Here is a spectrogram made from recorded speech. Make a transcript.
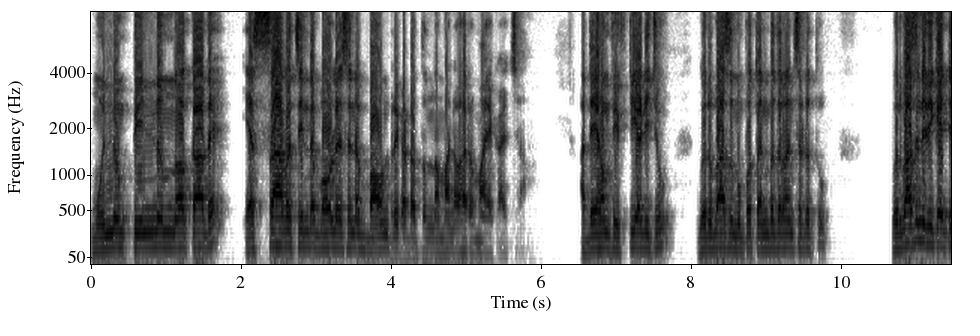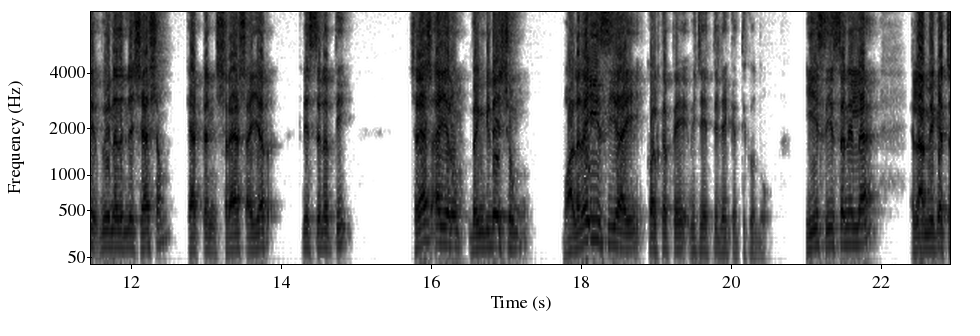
മുന്നും പിന്നും നോക്കാതെ എസ് ആർ എച്ചിന്റെ ബൗളേഴ്സിനെ ബൗണ്ടറി കണ്ടെത്തുന്ന മനോഹരമായ കാഴ്ച. അദ്ദേഹം ഫിഫ്റ്റി അടിച്ചു. ഗുർബാസ് മുപ്പത്തി ഒൻപത് റൺസ് എടുത്തു. ഗുർബാസിന്റെ വിക്കറ്റ് വീണതിന് ശേഷം ക്യാപ്റ്റൻ ശ്രേഷ് അയ്യർ ക്രീസിലെത്തി. ശ്രേഷ് അയ്യറും വെങ്കിടേഷും വളരെ ഈസിയായി കൊൽക്കത്തയെ വിജയത്തിലേക്ക് എത്തിക്കുന്നു. ഈ സീസണിലെ എല്ലാ മികച്ച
